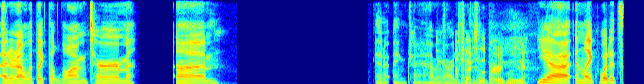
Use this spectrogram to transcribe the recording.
I don't know with like the long term um I'm trying having a hard time. Effects of the. Barbie movie. yeah, and like what it's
